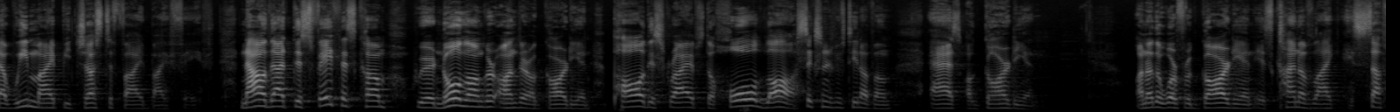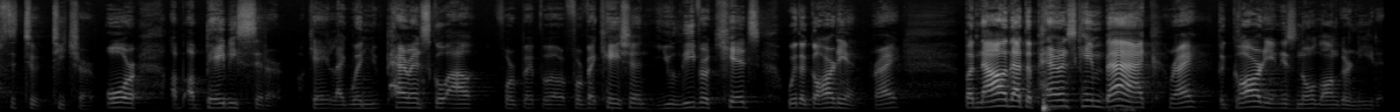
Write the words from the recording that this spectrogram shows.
that we might be justified by faith. Now that this faith has come, we are no longer under a guardian. Paul describes the whole law, 615 of them, as a guardian. Another word for guardian is kind of like a substitute teacher or a, a babysitter. Okay, like when parents go out for, for vacation, you leave your kids with a guardian, right? But now that the parents came back, right, the guardian is no longer needed.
